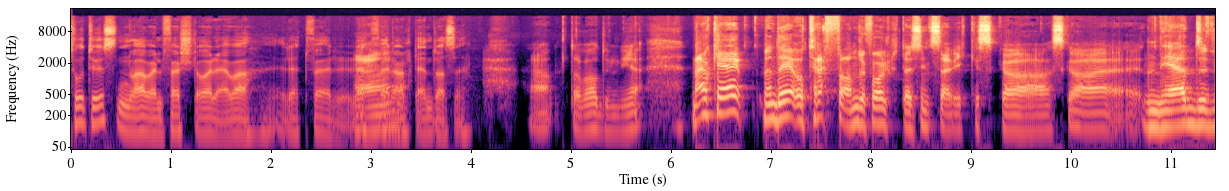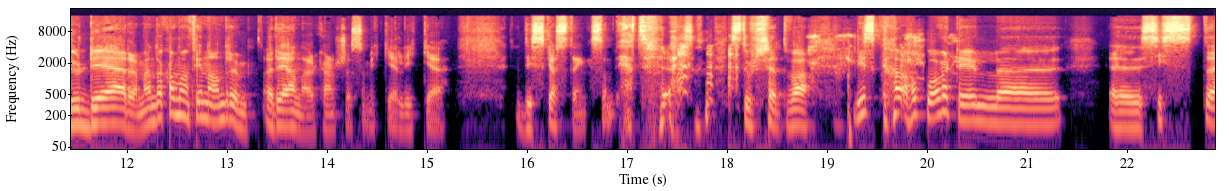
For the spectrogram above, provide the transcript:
2000 var vel første året jeg var, rett før, rett før alt endra seg. Ja, da var du mye. Nei, OK, men det å treffe andre folk, det syns jeg vi ikke skal, skal nedvurdere. Men da kan man finne andre arenaer, kanskje, som ikke er like disgusting som det stort sett var. Vi skal hoppe over til eh, eh, siste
